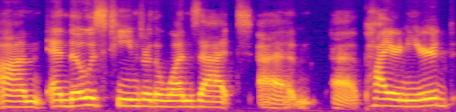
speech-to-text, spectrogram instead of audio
Um, and those teams are the ones that um, uh, pioneered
